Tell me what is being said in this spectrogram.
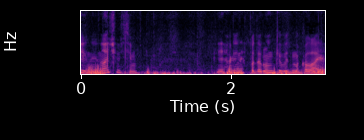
Спокійної ночі всім і подарунків від Миколая.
